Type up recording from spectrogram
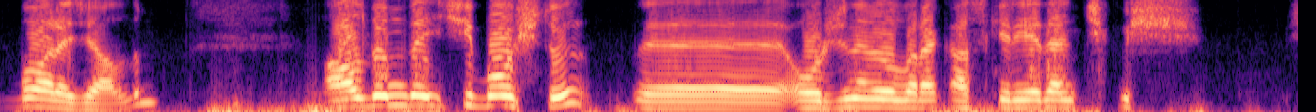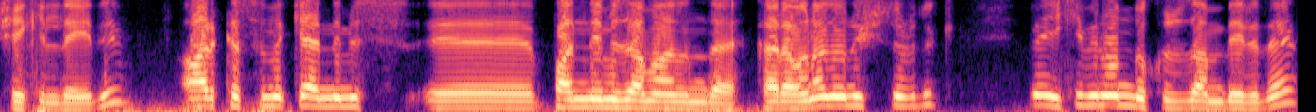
bu aracı aldım. Aldığımda içi boştu. E, orijinal olarak askeriyeden çıkmış şekildeydi. Arkasını kendimiz e, pandemi zamanında karavana dönüştürdük ve 2019'dan beri de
